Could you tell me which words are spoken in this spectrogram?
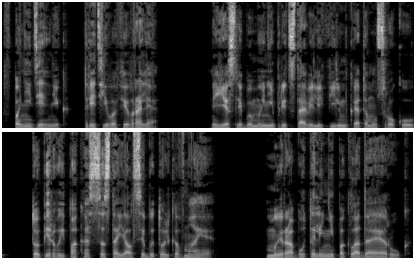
в понедельник, 3 февраля. Если бы мы не представили фильм к этому сроку, то первый показ состоялся бы только в мае. Мы работали не покладая рук.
